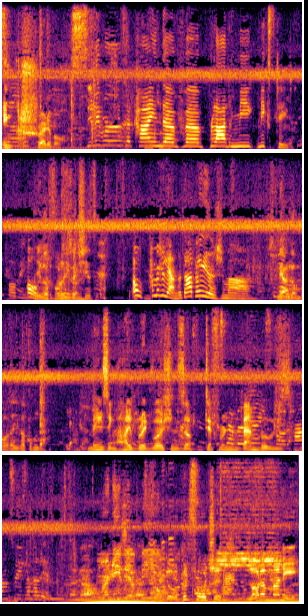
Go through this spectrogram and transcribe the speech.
Incredible. Silver is a kind of uh, blood mi mixed. 哦一个夫人一个妻子，哦，他们是两个搭配的是吗？两个母的，一个公的。 Amazing hybrid versions of different bamboos. Money will be Good fortune, lot of money.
